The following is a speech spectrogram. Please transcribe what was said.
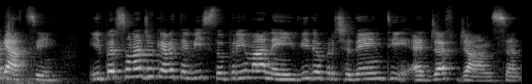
Ragazzi, il personaggio che avete visto prima nei video precedenti è Jeff Johnson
